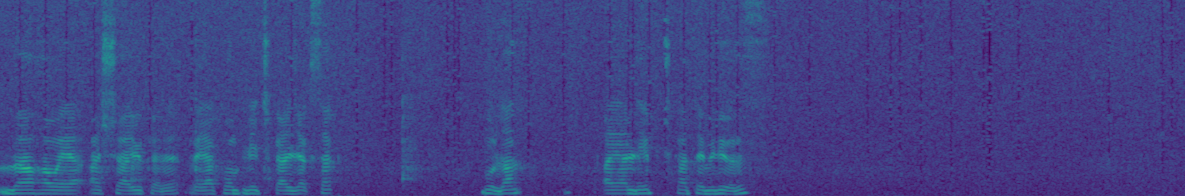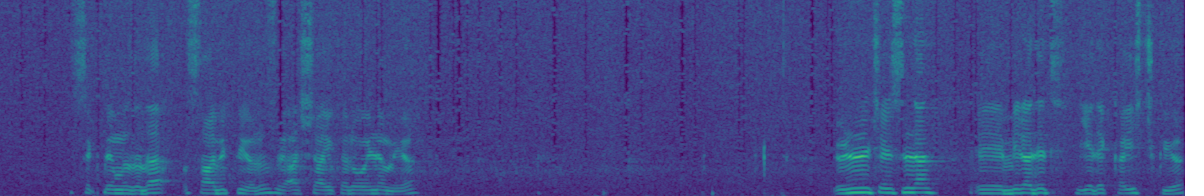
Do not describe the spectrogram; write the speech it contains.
daha havaya aşağı yukarı veya komple çıkaracaksak buradan ayarlayıp çıkartabiliyoruz. Sıktığımızda da sabitliyoruz ve aşağı yukarı oynamıyor. Ürünün içerisinden e, bir adet yedek kayış çıkıyor.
